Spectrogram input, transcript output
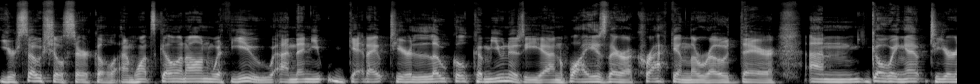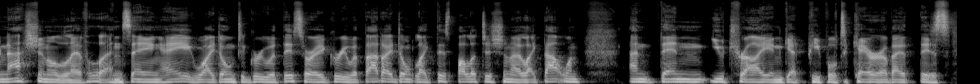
your social circle and what's going on with you and then you get out to your local community and why is there a crack in the road there? And going out to your national level and saying hey well, i don't agree with this or i agree with that i don't like this politician i like that one. And then you try and get people to care about this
